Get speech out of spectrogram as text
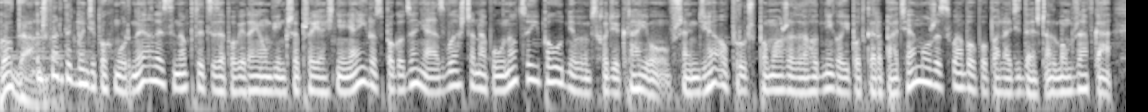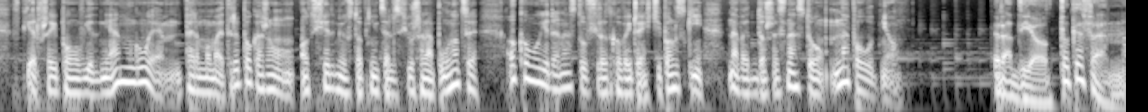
Pogoda. Czwartek będzie pochmurny, ale synoptycy zapowiadają większe przejaśnienia i rozpogodzenia, zwłaszcza na północy i południowym wschodzie kraju. Wszędzie, oprócz Pomorza Zachodniego i Podkarpacia, może słabo popalać deszcz albo mrzawka. W pierwszej połowie dnia mgły. Termometry pokażą od 7 stopni Celsjusza na północy, około 11 w środkowej części Polski, nawet do 16 na południu. Radio TOK FM.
